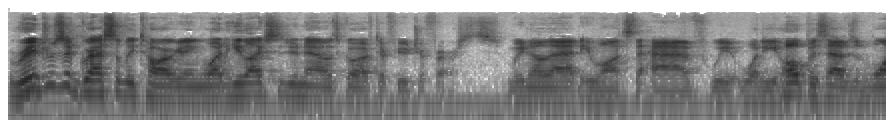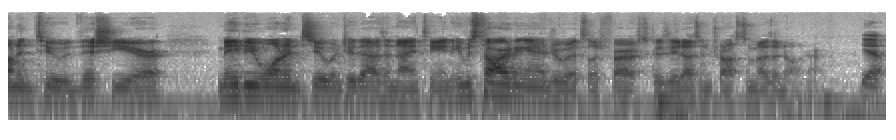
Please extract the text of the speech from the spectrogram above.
Ridge was aggressively targeting. What he likes to do now is go after future firsts. We know that he wants to have we, what he hopes is have is one and two this year, maybe one and two in 2019. He was targeting Andrew Itzler first because he doesn't trust him as an owner. Yep.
